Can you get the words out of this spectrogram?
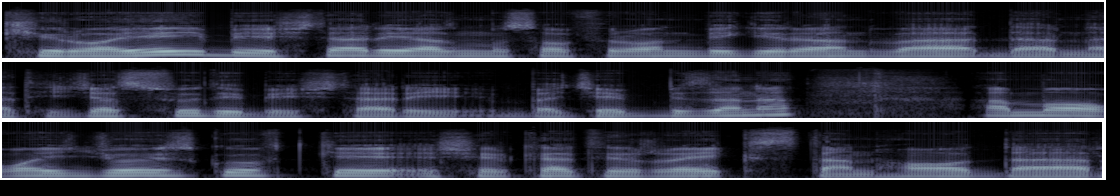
کرایه بیشتری از مسافران بگیرند و در نتیجه سود بیشتری به جیب بزنند. اما آقای جویس گفت که شرکت رکس تنها در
